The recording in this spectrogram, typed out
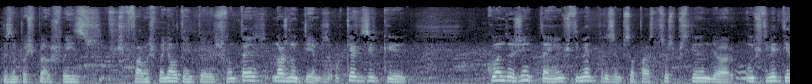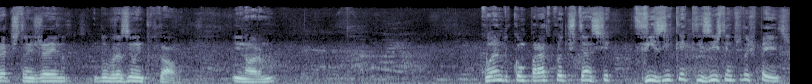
Por exemplo, os, países que falam espanhol têm todas as fronteiras, nós não temos. O que quer dizer que quando a gente tem um investimento, por exemplo, só para as pessoas perceberem melhor, um investimento direto estrangeiro do Brasil em Portugal, enorme, quando comparado com a distância física que existe entre os dois países.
